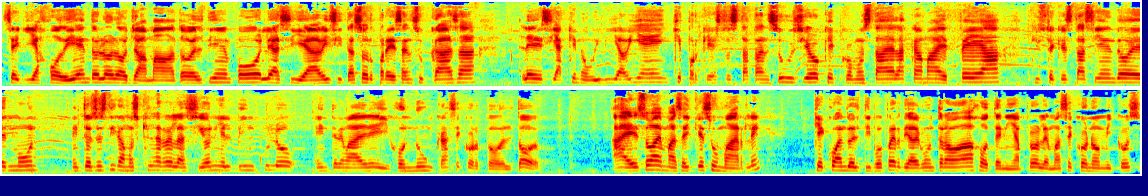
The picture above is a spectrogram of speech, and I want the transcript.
seguía jodiéndolo, lo llamaba todo el tiempo, le hacía visita sorpresa en su casa, le decía que no vivía bien, que por qué esto está tan sucio, que cómo está de la cama de fea, que usted qué está haciendo, Edmund. Entonces digamos que la relación y el vínculo entre madre e hijo nunca se cortó del todo. A eso además hay que sumarle que cuando el tipo perdía algún trabajo tenía problemas económicos,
